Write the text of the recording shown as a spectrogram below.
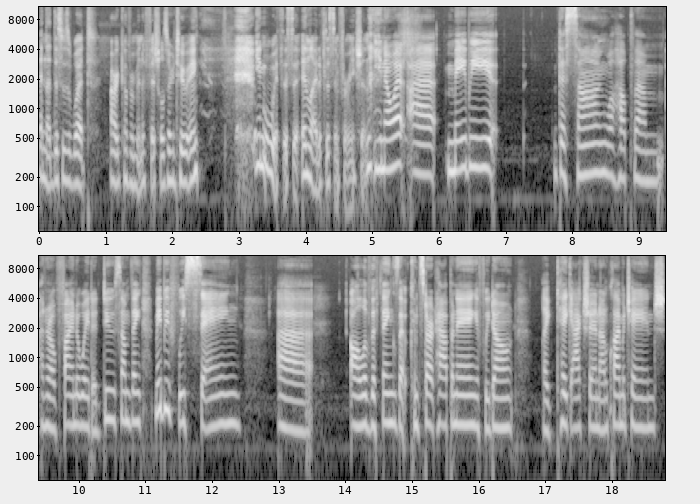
and that this is what our government officials are doing you know, with this in light of this information. You know what? Uh, maybe this song will help them. I don't know, find a way to do something. Maybe if we sang uh, all of the things that can start happening if we don't like take action on climate change.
